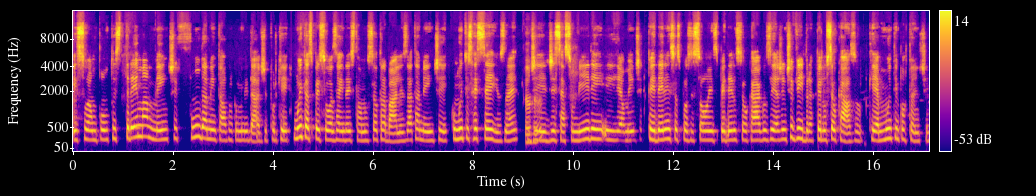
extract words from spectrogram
Isso é um ponto extremamente fundamental para a comunidade, porque muitas pessoas ainda estão no seu trabalho exatamente com muitos receios, né, uhum. de, de se assumirem e realmente perderem suas posições, perderem seus cargos, e a gente vibra pelo seu caso, que é muito importante.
